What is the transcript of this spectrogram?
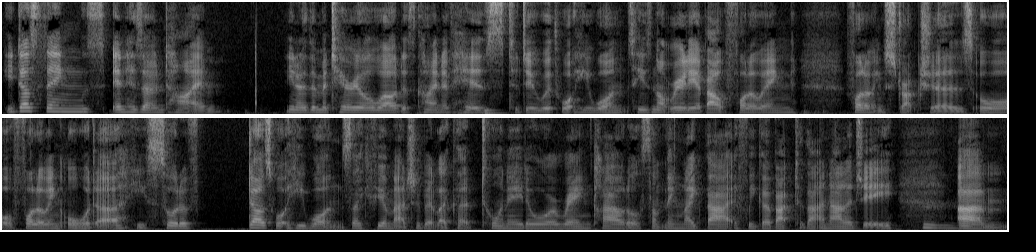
he does things in his own time. You know the material world is kind of his to do with what he wants. He's not really about following following structures or following order. He sort of does what he wants. Like if you imagine a bit like a tornado or a rain cloud or something like that if we go back to that analogy um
